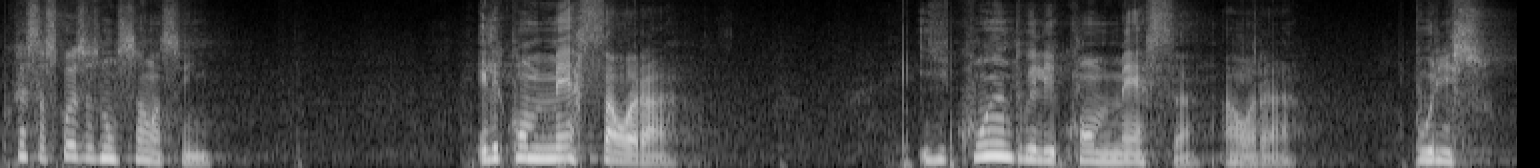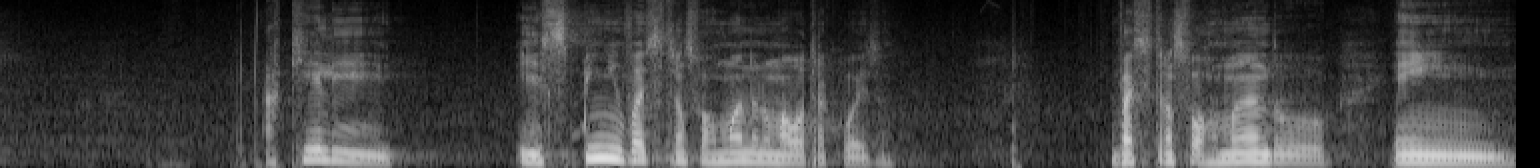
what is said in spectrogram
Porque essas coisas não são assim. Ele começa a orar. E quando ele começa a orar, por isso, aquele espinho vai se transformando numa outra coisa. Vai se transformando em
